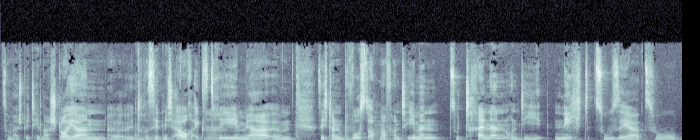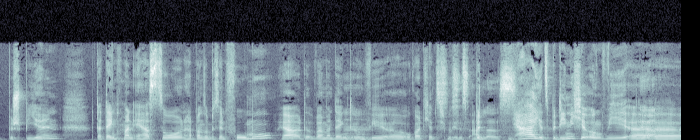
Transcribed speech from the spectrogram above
zum Beispiel Thema Steuern, äh, mhm. interessiert mich auch extrem, mhm. ja, ähm, sich dann bewusst auch mal von Themen zu trennen und die nicht zu sehr zu bespielen, da denkt man erst so, hat man so ein bisschen FOMO, ja, weil man denkt mhm. irgendwie, äh, oh Gott, jetzt, das ist alles. ja, jetzt bediene ich hier irgendwie, äh, ja.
